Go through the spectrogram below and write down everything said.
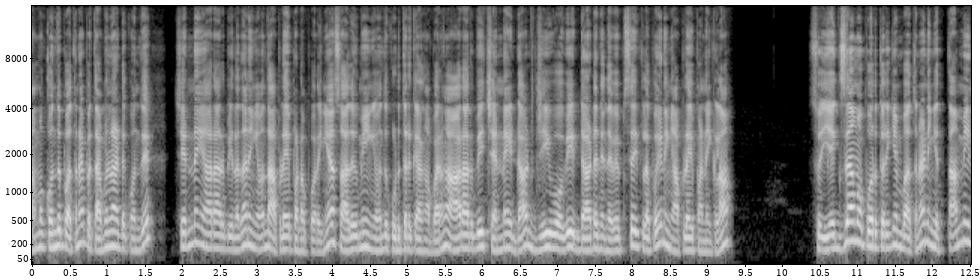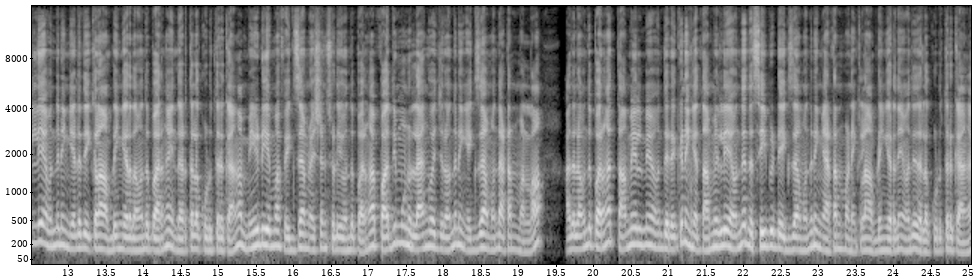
நமக்கு வந்து பார்த்தோன்னா இப்போ தமிழ்நாட்டுக்கு வந்து சென்னை ஆர்ஆர்பியில் தான் நீங்கள் வந்து அப்ளை பண்ண போகிறீங்க ஸோ அதுவுமே இங்கே வந்து கொடுத்துருக்காங்க பாருங்கள் RRB Chennai dot GOV dot இந்த வெப்சைட்டில் போய் நீங்கள் அப்ளை பண்ணிக்கலாம். ஸோ எக்ஸாமை பொறுத்த வரைக்கும் பார்த்தோன்னா நீங்கள் தமிழ்லேயே வந்து நீங்கள் எழுதிக்கலாம் அப்படிங்கிறத வந்து பாருங்கள் இந்த இடத்துல கொடுத்துருக்காங்க. மீடியம் ஆஃப் எக்ஸாமினேஷன் சொல்லி வந்து பாருங்கள் பதிமூணு லாங்குவேஜில் வந்து நீங்கள் எக்ஸாம் வந்து அட்டன் பண்ணலாம். அதில் வந்து பாருங்கள் தமிழ்மே வந்து இருக்குது நீங்கள் தமிழ்லேயே வந்து இந்த சிபிடி எக்ஸாம் வந்து நீங்கள் அட்டன் பண்ணிக்கலாம் அப்படிங்கிறதையும் வந்து இதில் கொடுத்துருக்காங்க.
